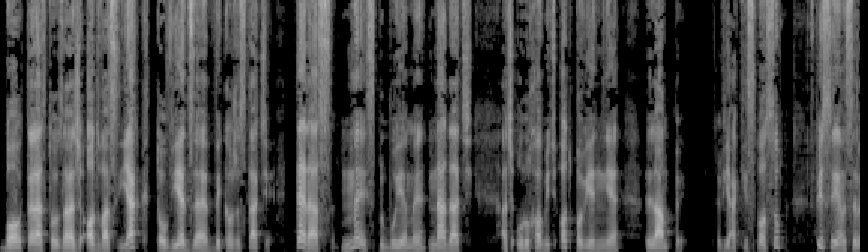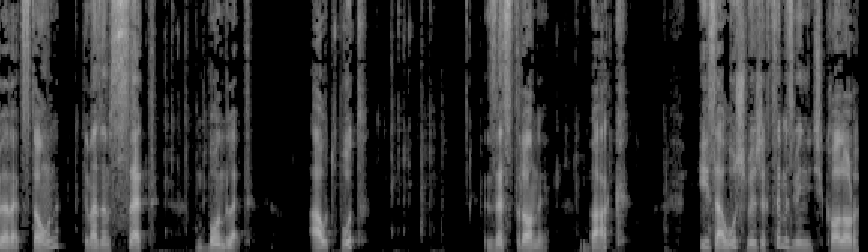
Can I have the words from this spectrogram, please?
bo teraz to zależy od Was, jak tą wiedzę wykorzystacie. Teraz my spróbujemy nadać, znaczy uruchomić odpowiednie lampy. W jaki sposób? Wpisujemy sobie redstone, tym razem set bundlet output ze strony back i załóżmy, że chcemy zmienić kolor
